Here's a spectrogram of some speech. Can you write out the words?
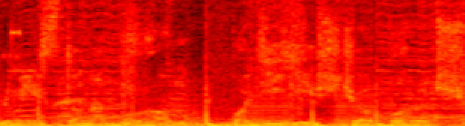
Місто над Богом. Події, що поруч.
